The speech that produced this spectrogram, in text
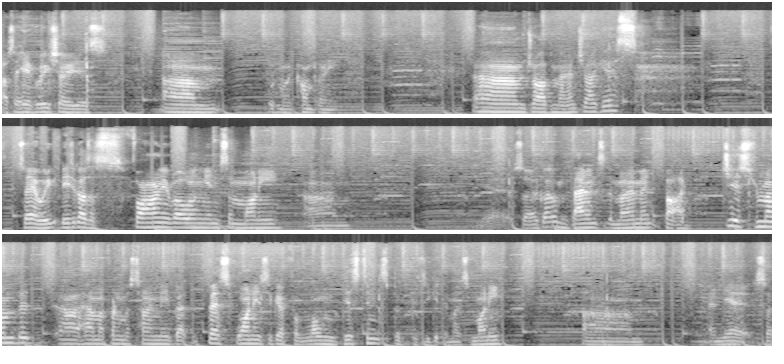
I'll say here, let me show you this. Um, with my company. Um, driver manager, I guess. So yeah, we, these guys are finally rolling in some money. Um, yeah, so I got them balanced at the moment, but I just remembered uh, how my friend was telling me about the best one is to go for long distance because you get the most money. Um, and yeah, so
